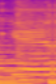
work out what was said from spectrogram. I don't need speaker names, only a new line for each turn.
Yeah.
